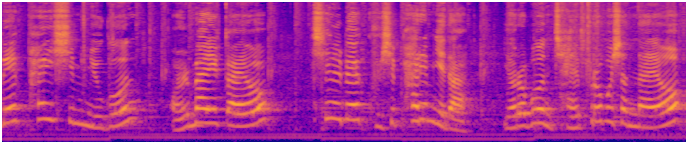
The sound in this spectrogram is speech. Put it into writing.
286은 얼마일까요? 798입니다. 여러분 잘 풀어보셨나요?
